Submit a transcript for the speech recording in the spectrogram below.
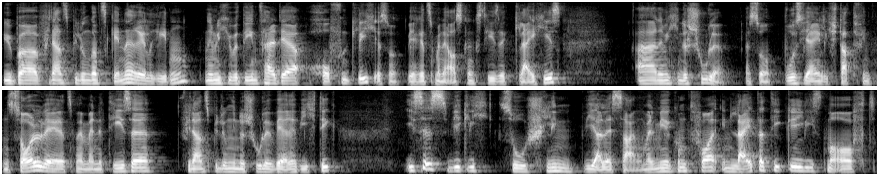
über Finanzbildung ganz generell reden, nämlich über den Teil, der hoffentlich, also wäre jetzt meine Ausgangsthese, gleich ist, äh, nämlich in der Schule. Also wo sie eigentlich stattfinden soll, wäre jetzt mal meine These, Finanzbildung in der Schule wäre wichtig. Ist es wirklich so schlimm, wie alle sagen? Weil mir kommt vor, in Leitartikeln liest man oft,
